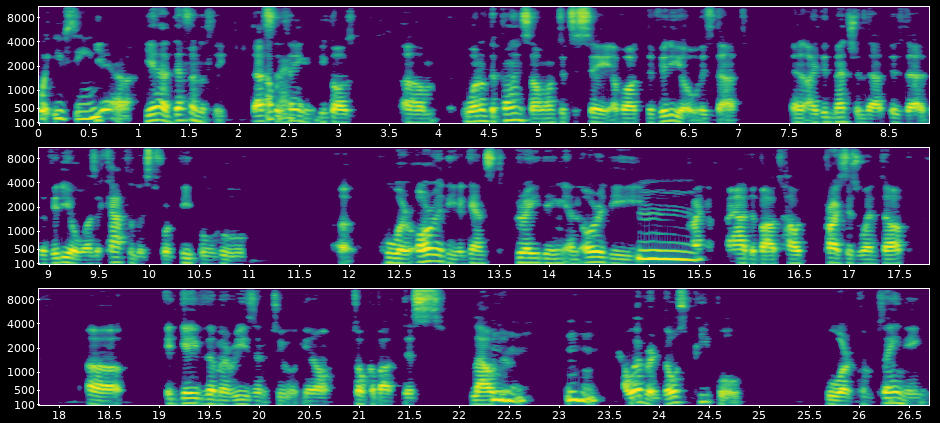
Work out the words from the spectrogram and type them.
what you've seen yeah yeah definitely that's okay. the thing because um, one of the points I wanted to say about the video is that, and I did mention that, is that the video was a catalyst for people who, uh, who were already against grading and already mm. kind of mad about how prices went up, uh, it gave them a reason to you know talk about this louder. Mm-hmm. Mm-hmm. However, those people who are complaining,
